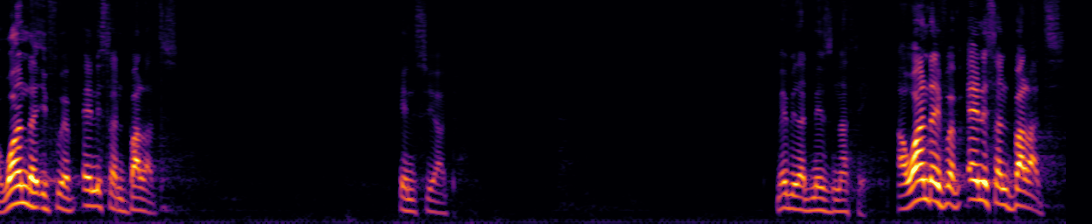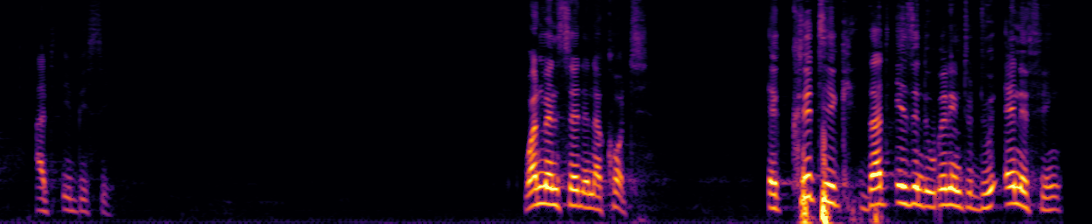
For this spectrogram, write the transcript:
I wonder if we have any Sanballats in Seattle. Maybe that means nothing. I wonder if we have any Sanballats at EBC. One man said in a court, a critic that isn't willing to do anything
